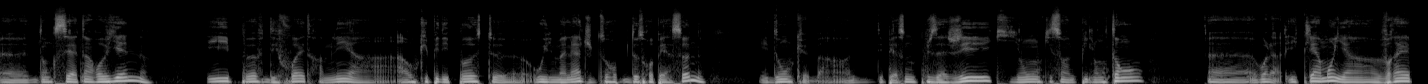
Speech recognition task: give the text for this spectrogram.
euh, donc certains reviennent et ils peuvent des fois être amenés à, occuper des postes euh, où ils managent d'autres- d'autres personnes. Et donc, ben, des personnes plus âgées qui, ont, qui sont là depuis longtemps. Euh, voilà. Et clairement, il y a un vrai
